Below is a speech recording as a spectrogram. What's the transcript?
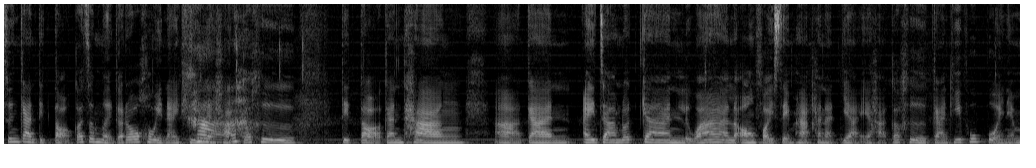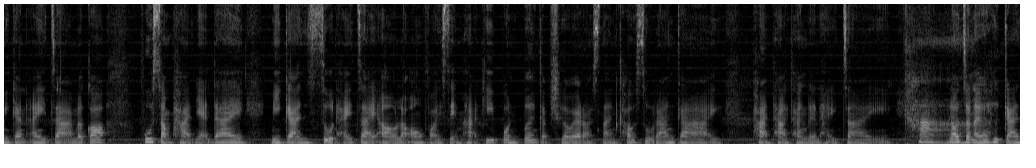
ซึ่งการติดต่อก็จะเหมือนกับโรคโควิด -19 เลยค่ะ ก็คือ ติดต่อกันทางการไอจามลดการหรือว่าละอองฝอยเสมหะขนาดใหญ่อะค่ะก็คือการที่ผู้ป่วยเนี่ยมีการไอจาม แล้วก็ผู้สัมผัสเนี่ยได้มีการสูดหายใจเอาละอองฝอยเสมหะที่ปนเปื้อนกับเชื้อไวรัสนั้นเข้าสู่ร่างกาย ผ่านทางทางเดินหายใจ นอกจากนั้นก็คือการ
